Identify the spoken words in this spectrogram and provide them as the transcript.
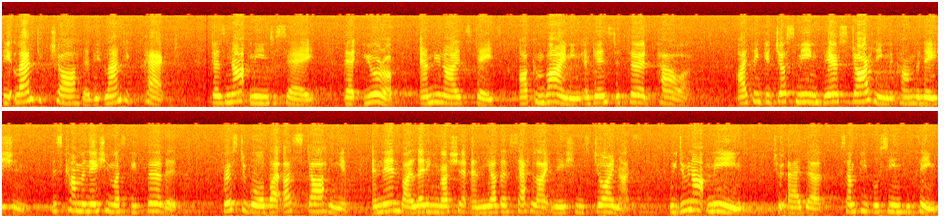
the Atlantic Charter, the Atlantic Pact, does not mean to say that Europe and the United States are combining against a third power. I think it just means they're starting the combination. This combination must be furthered. First of all, by us starting it, and then by letting Russia and the other satellite nations join us. We do not mean to, as uh, some people seem to think,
